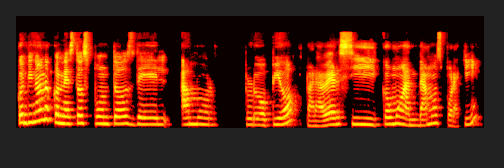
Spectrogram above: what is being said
continuando con estos puntos del amor propio para ver si cómo andamos por aquí.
